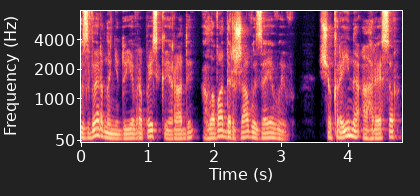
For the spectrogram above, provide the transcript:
У зверненні до Європейської ради глава держави заявив, що країна-агресор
